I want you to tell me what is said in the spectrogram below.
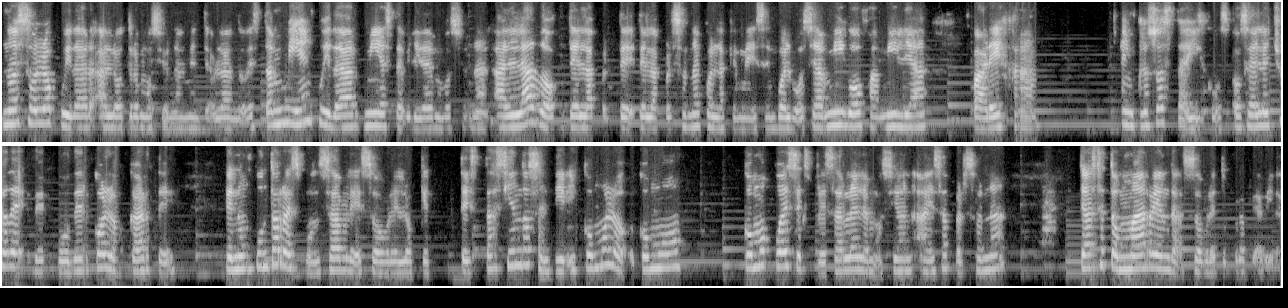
no es solo cuidar al otro emocionalmente hablando, es también cuidar mi estabilidad emocional al lado de la, de, la persona con la que me desenvuelvo, o sea, amigo, familia, pareja, incluso hasta hijos. O sea, el hecho de, de poder colocarte en un punto responsable sobre lo que te está haciendo sentir y cómo, lo, cómo, cómo puedes expresarle la emoción a esa persona, te hace tomar riendas sobre tu propia vida,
